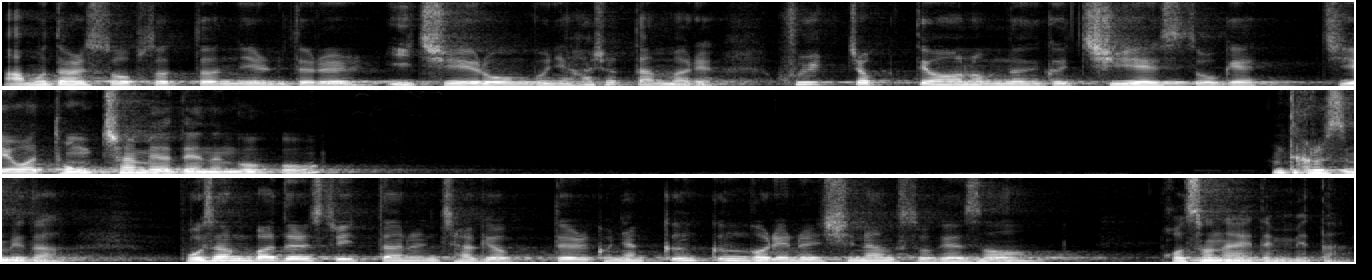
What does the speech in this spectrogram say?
아무도 할 수 없었던 일들을 이 지혜로운 분이 하셨단 말이에요. 훌쩍 뛰어넘는 그 지혜 속에 지혜와 동참해야 되는 거고 아무튼 그렇습니다. 보상받을 수 있다는 자격들 그냥 끙끙거리는 신앙 속에서 벗어나야 됩니다.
